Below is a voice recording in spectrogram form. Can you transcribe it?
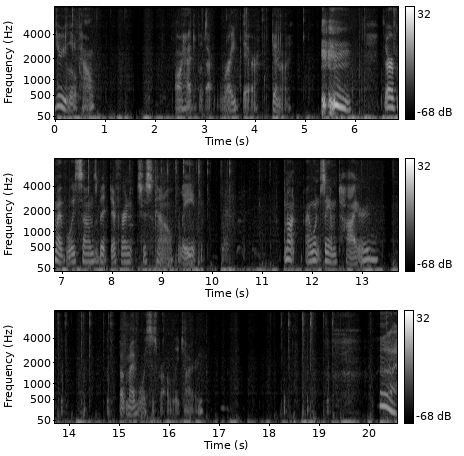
Here, you little cow. Oh, I had to put that right there, didn't I? Sorry if my voice sounds a bit different. It's just kind of late. I'm not, I wouldn't say I'm tired, but my voice is probably tired.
